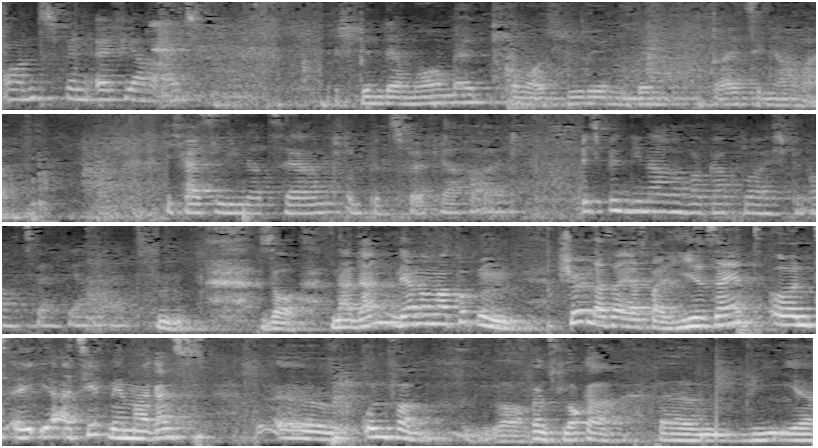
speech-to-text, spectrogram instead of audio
und bin elf Jahre alt. Ich bin der Mohammed, komme aus Syrien und bin 13 Jahre alt. Ich heiße Lina Zern und bin zwölf Jahre alt. Ich bin Dinara Wagabwa, ich bin auch zwölf Jahre alt. Mhm. So, na dann werden wir mal gucken. Schön, dass ihr erstmal hier seid und äh, ihr erzählt mir mal ganz äh, unver ja, ganz locker, äh, wie ihr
